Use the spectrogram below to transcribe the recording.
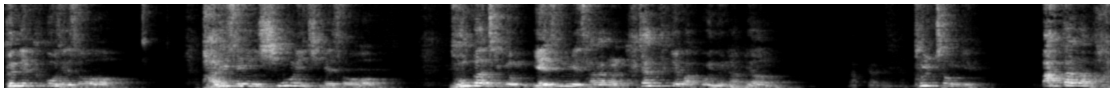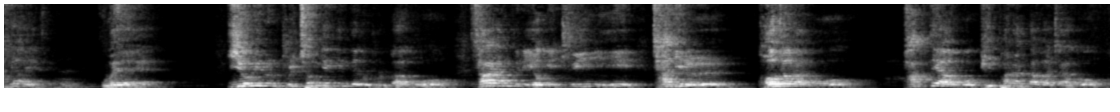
근데 그곳에서 바리새인 시몬의 집에서 누가 지금 예수님의 사랑을 가장 크게 받고 있느냐면 불청객 막달라 마리아예요. 왜? 이 여인은 불청객인데도 불구하고 사람들이 여기 주인이 자기를 거절하고 박대하고 비판한다고 할지라도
